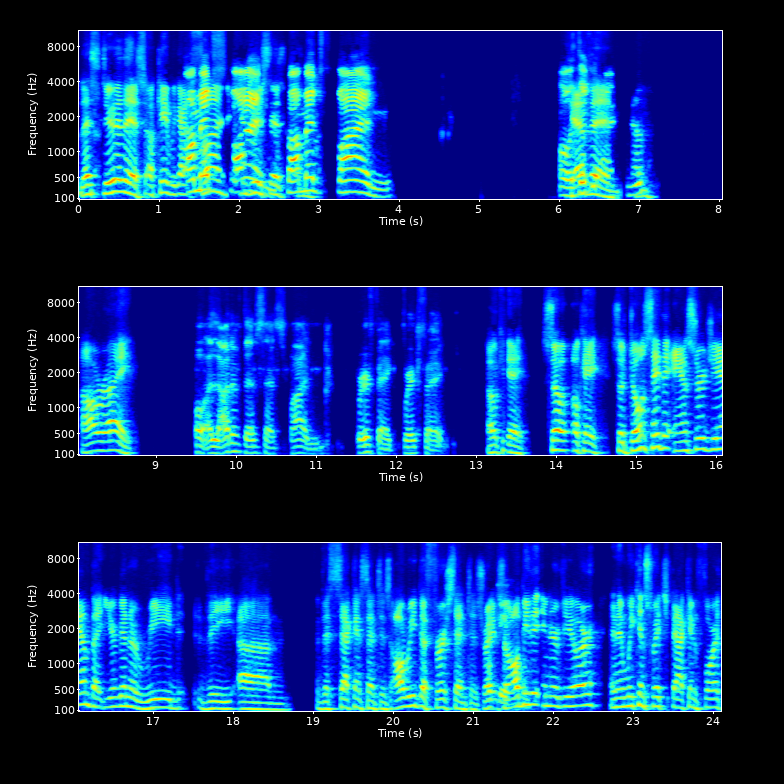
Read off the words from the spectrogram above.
Let's do this. Okay, we got Comment fun. fun. Andrew says Comment fun. Oh, Kevin. Um, all right. Oh, a lot of them says fun. Perfect, perfect. Okay. So okay. So don't say the answer, Jam, but you're gonna read the um the second sentence. I'll read the first sentence, right? So I'll be the interviewer, and then we can switch back and forth.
